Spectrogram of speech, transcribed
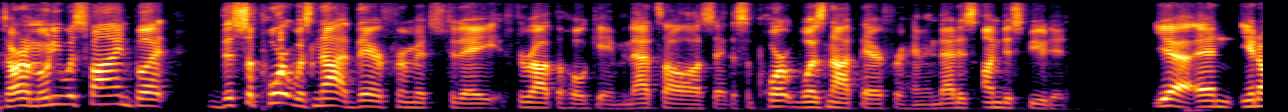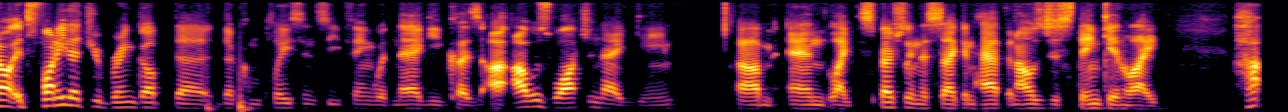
Darnell Mooney was fine, but the support was not there for Mitch today throughout the whole game, and that's all I'll say. The support was not there for him, and that is undisputed. Yeah, and you know it's funny that you bring up the the complacency thing with Nagy because I, I was watching that game um, and like especially in the second half. And I was just thinking like, how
